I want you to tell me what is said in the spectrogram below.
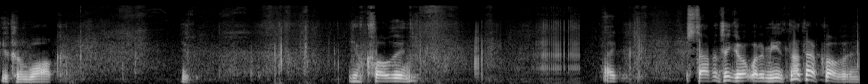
you can walk, you, you have clothing. Like, stop and think about what it means not to have clothing.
